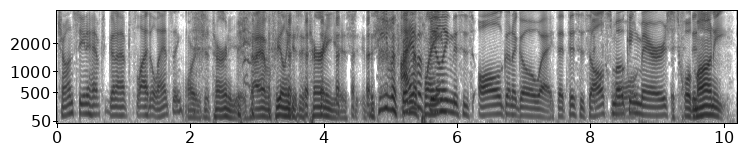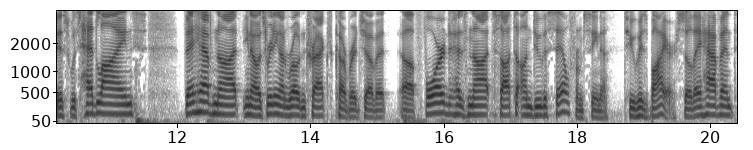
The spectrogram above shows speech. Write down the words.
John Cena have to, going to have to fly to Lansing? or his attorney is. I have a feeling his attorney is. Does he even fit I in have a feeling this is all going to go away. That this is all smoking called- mirrors. it's called This- money. This was headlines. They have not, you know, I was reading on Road and Tracks coverage of it. Uh, Ford has not sought to undo the sale from Cena to his buyer, so they haven't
